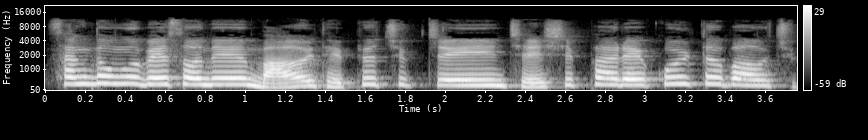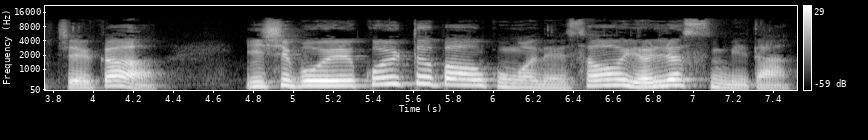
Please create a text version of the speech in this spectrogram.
상동읍에서는 마을 대표 축제인 제18회 꼴뚜바우 축제가 25일 꼴뚜바우 공원에서 열렸습니다.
